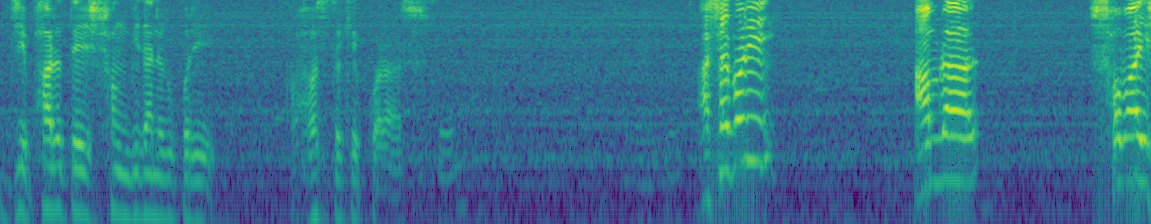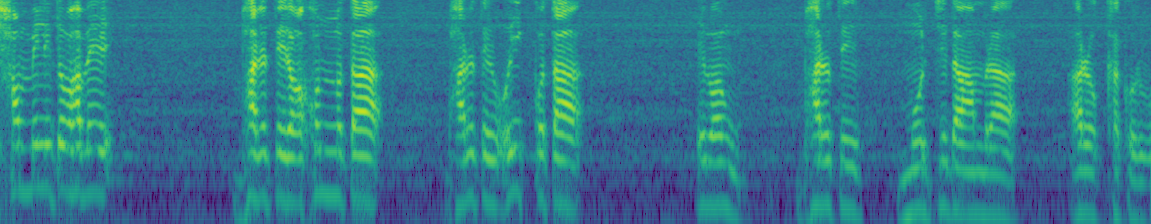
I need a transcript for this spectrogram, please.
যে ভারতের সংবিধানের উপরে হস্তক্ষেপ করার। আশা করি আমরা সবাই সম্মিলিতভাবে ভারতের অখণ্ডতা, ভারতের ঐক্যতা এবং ভারতের মর্যাদা আমরা রক্ষা করব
